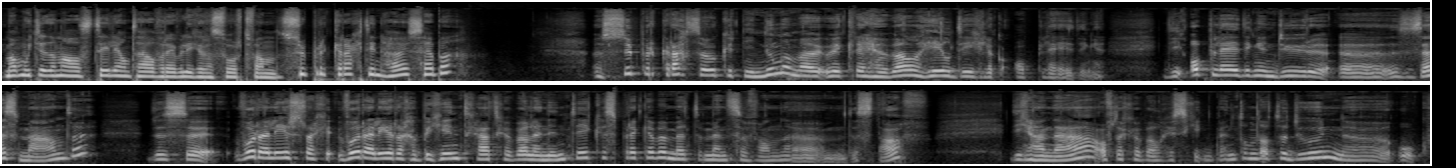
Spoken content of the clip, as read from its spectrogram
Maar moet je dan als teleonthaalvrijwilliger een soort van superkracht in huis hebben? Een superkracht zou ik het niet noemen, maar we krijgen wel heel degelijke opleidingen. Die opleidingen duren uh, zes maanden. Dus uh, vooraleer, dat je, vooraleer dat je begint, gaat je wel een intakegesprek hebben met de mensen van uh, de staf. Die gaan na of dat je wel geschikt bent om dat te doen. ook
